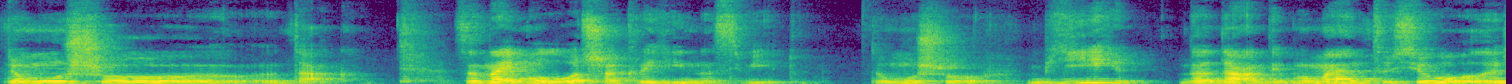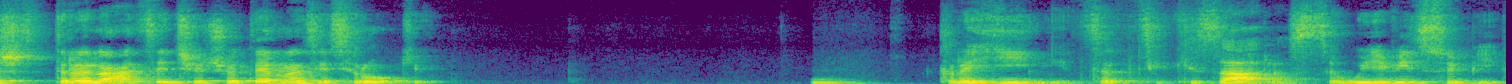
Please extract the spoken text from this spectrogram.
Тому що так, це наймолодша країна світу. Тому що їй на даний момент усього лише 13 чи 14 років. Країні, це тільки зараз, це уявіть собі.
